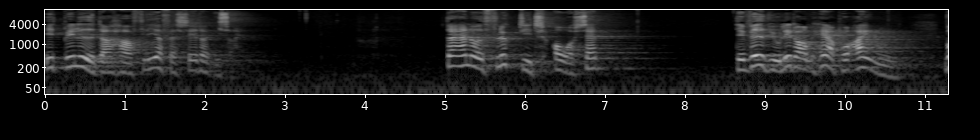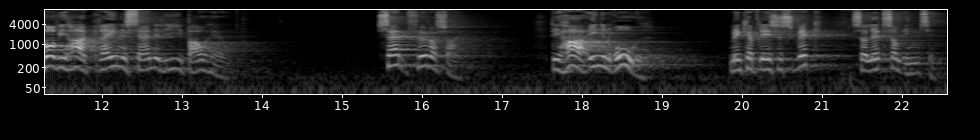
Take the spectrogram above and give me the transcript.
et billede, der har flere facetter i sig. Der er noget flygtigt over sand. Det ved vi jo lidt om her på egnen, hvor vi har grene sande lige i baghaven. Sand flytter sig. Det har ingen rod, men kan blæses væk så let som ingenting.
